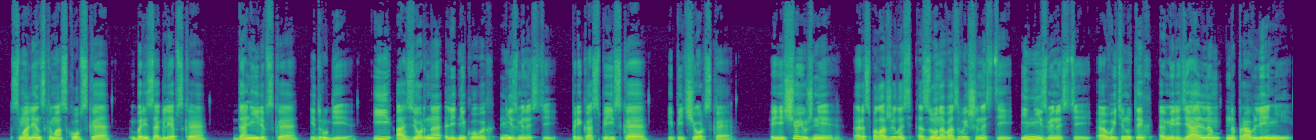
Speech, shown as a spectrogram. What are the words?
– Смоленско-Московская, Борисоглебская – Данилевская и другие, и озерно-ледниковых низменностей, Прикаспийская и Печорская. Еще южнее расположилась зона возвышенностей и низменностей, вытянутых в меридиальном направлении.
